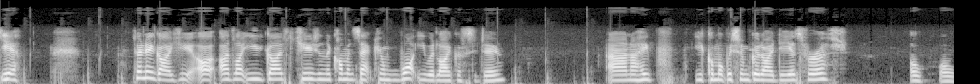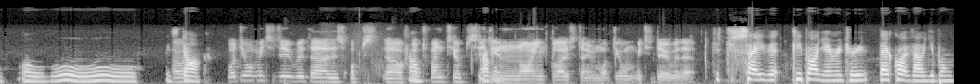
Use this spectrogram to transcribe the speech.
Yeah. So anyway, guys, you, I I'd like you guys to choose in the comment section what you would like us to do, and I hope you come up with some good ideas for us. Oh, oh, oh, oh! It's Um, dark. What do you want me to do with uh, this? Obs- uh, I've got Oh. 20 obsidian, 9 glowstone. What do you want me to do with it? Just, just save it. Keep it on your inventory. They're quite valuable.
